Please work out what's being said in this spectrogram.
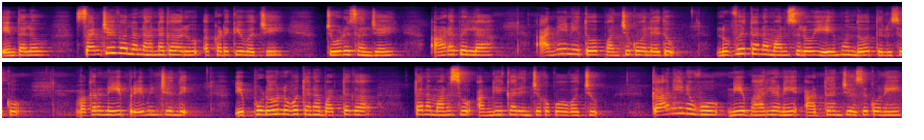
ఇంతలో సంజయ్ వాళ్ళ నాన్నగారు అక్కడికి వచ్చి చూడు సంజయ్ ఆడపిల్ల అన్నీ నీతో పంచుకోలేదు. నువ్వే తన మనసులో ఏముందో తెలుసుకో. ఒకరిని ప్రేమించింది ఇప్పుడు నువ్వు తన భర్తగా తన మనసు అంగీకరించకపోవచ్చు. కానీ నువ్వు నీ భార్యని అర్థం చేసుకొని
